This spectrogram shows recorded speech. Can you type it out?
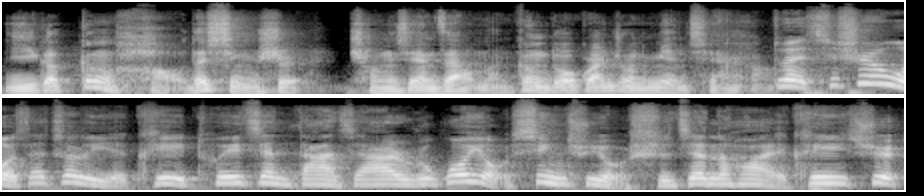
以一个更好的形式。呈现在我们更多观众的面前啊！对，其实我在这里也可以推荐大家，如果有兴趣、有时间的话，也可以去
